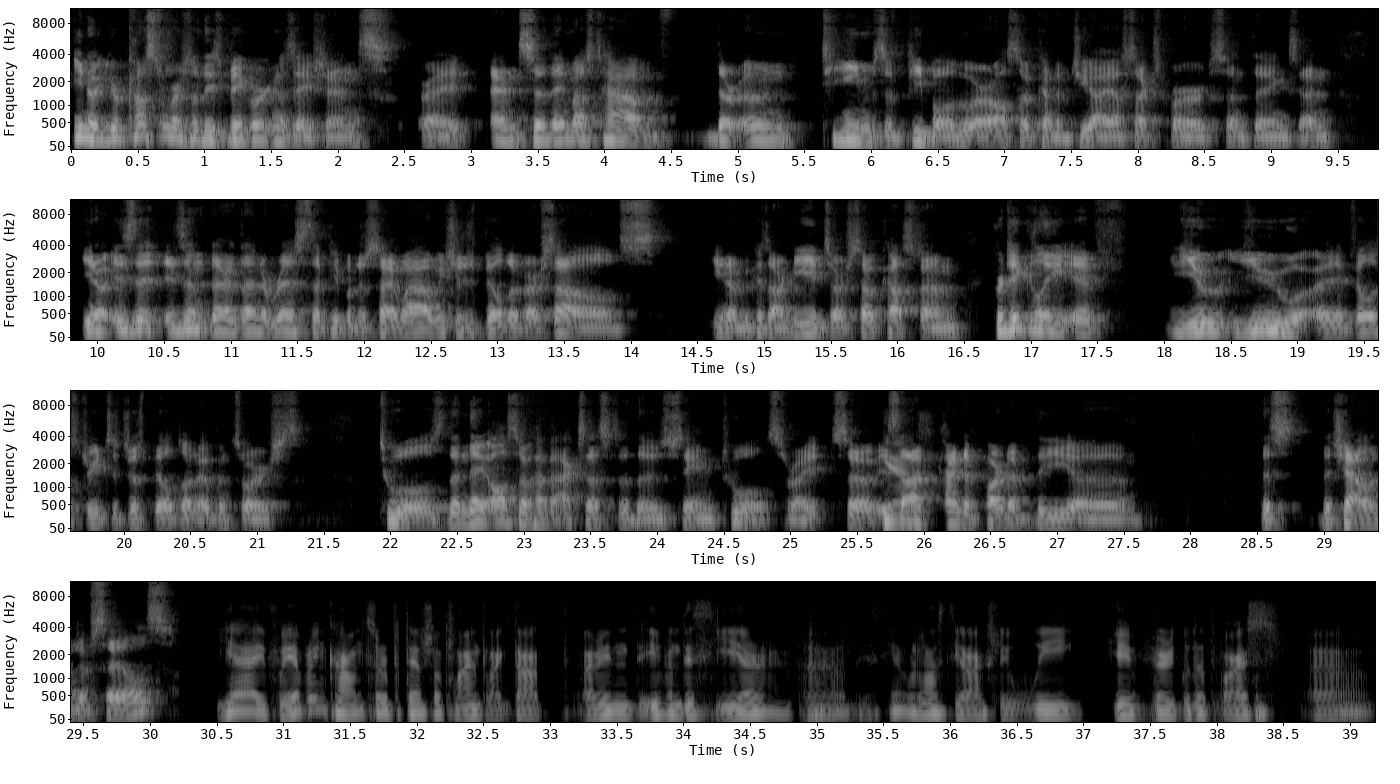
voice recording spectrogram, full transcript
you know, your customers are these big organizations, right? And so they must have their own teams of people who are also kind of GIS experts and things. And you know, is it isn't there then a risk that people just say, "Well, we should just build it ourselves," you know, because our needs are so custom particularly if you you if Illustreets is just built on open source tools, then they also have access to those same tools, right? So is yes. that kind of part of the uh, this the challenge of sales? Yeah, if we ever encounter a potential client like that, I mean, even this year, uh, this year or last year, actually, we gave very good advice. Uh,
